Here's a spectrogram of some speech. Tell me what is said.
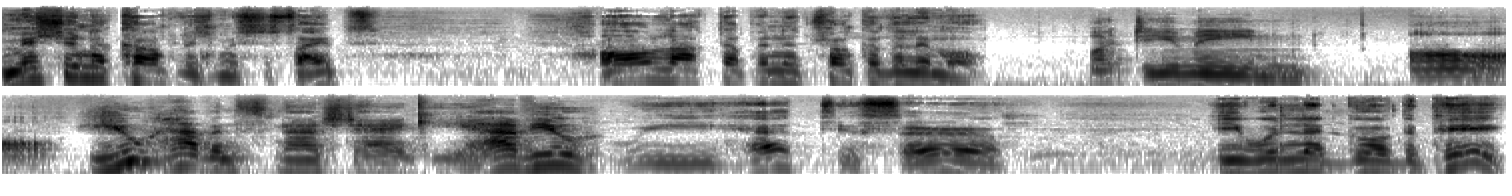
Mission accomplished, Mr. Sipes. All locked up in the trunk of the limo. What do you mean, all? You haven't snatched Hanky, have you? We had to, sir. He wouldn't let go of the pig.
